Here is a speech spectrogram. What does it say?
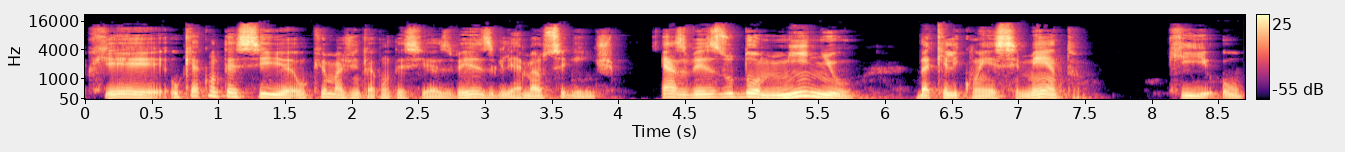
porque o que acontecia, o que eu imagino que acontecia às vezes, Guilherme, é o seguinte: é às vezes o domínio daquele conhecimento que o,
